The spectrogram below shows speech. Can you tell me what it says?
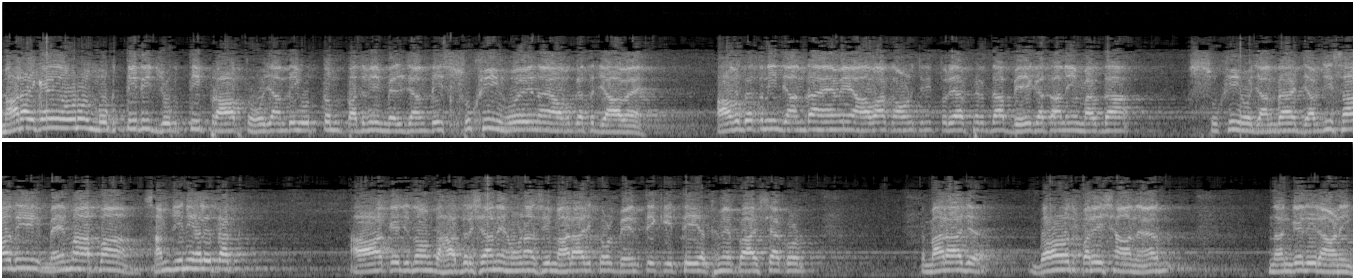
ਮਹਾਰਾਜ ਕਹਿੰਦੇ ਉਹਨੂੰ ਮੁਕਤੀ ਦੀ ਜੁਗਤੀ ਪ੍ਰਾਪਤ ਹੋ ਜਾਂਦੀ, ਉੱਤਮ ਪਦਵੀ ਮਿਲ ਜਾਂਦੀ, ਸੁਖੀ ਹੋਏ ਨ ਅਵਗਤ ਜਾਵੈ। ਅਵਗਤ ਨਹੀਂ ਜਾਂਦਾ, ਐਵੇਂ ਆਵਾ ਗਾਉਣ ਚ ਨਹੀਂ ਤੁਰਿਆ ਫਿਰਦਾ, ਬੇਗਤਾ ਨਹੀਂ ਮਰਦਾ, ਸੁਖੀ ਹੋ ਜਾਂਦਾ ਜਪਜੀ ਸਾਹਿਬ ਦੀ ਮਹਿਮਾ ਆਪਾਂ ਸਮਝੀ ਨਹੀਂ ਹਲੇ ਤੱਕ। ਆ ਕੇ ਜਦੋਂ ਬਹਾਦਰ ਸ਼ਾਹ ਨੇ ਹੋਣਾ ਸੀ, ਮਹਾਰਾਜ ਕੋਲ ਬੇਨਤੀ ਕੀਤੀ 8ਵੇਂ ਪਾਤਸ਼ਾਹ ਕੋਲ। ਤੇ ਮਹਾਰਾਜ ਬਹੁਤ ਪਰੇਸ਼ਾਨ ਹੈ। ਨੰਗੇ ਦੀ ਰਾਣੀ।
